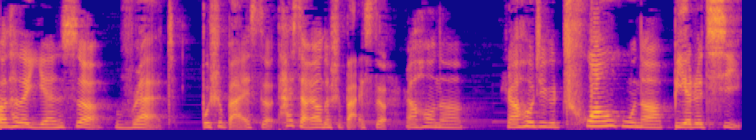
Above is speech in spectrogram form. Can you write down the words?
后它的颜色 red 不是白色，他想要的是白色。然后呢，然后这个窗户呢憋着气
